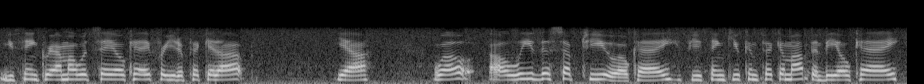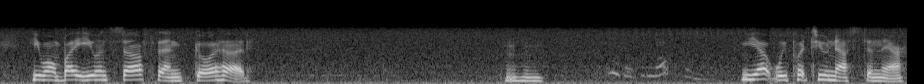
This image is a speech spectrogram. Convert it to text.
You think Grandma would say okay for you to pick it up? Yeah? Well, I'll leave this up to you, okay? If you think you can pick him up and be okay, he won't bite you and stuff, then go ahead. Mhm. Hey, there's a nest in there. Yep, we put two nests in there.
